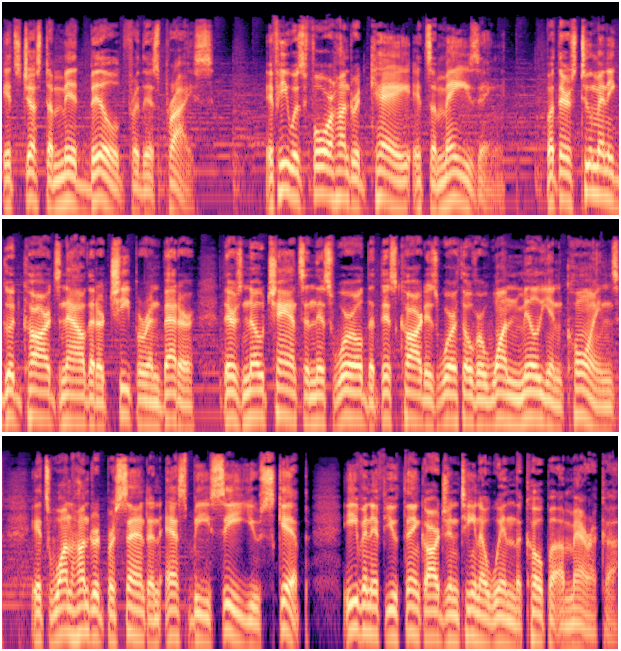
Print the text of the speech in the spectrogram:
it's just a mid-build for this price. If he was 400k, it's amazing. But there's too many good cards now that are cheaper and better. There's no chance in this world that this card is worth over 1 million coins. It's 100% an SBC you skip, even if you think Argentina win the Copa America.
